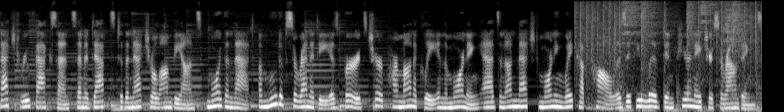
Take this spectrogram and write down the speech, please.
thatched roof accents and adapts to the natural ambiance. More than that, a mood of serenity as birds chirp harmonically in the morning adds an unmatched morning wake wake-up call as if you lived in pure nature surroundings.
